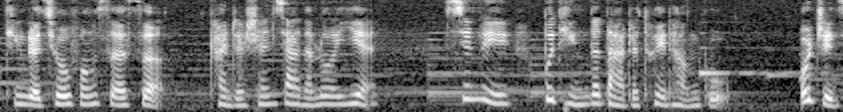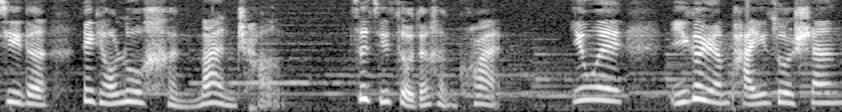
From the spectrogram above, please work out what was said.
听着秋风瑟瑟，看着山下的落叶，心里不停地打着退堂鼓。我只记得那条路很漫长，自己走得很快。因为一个人爬一座山，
